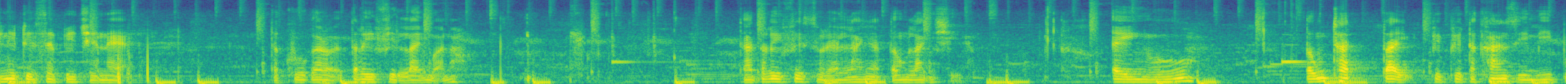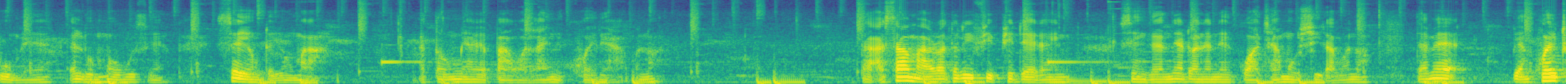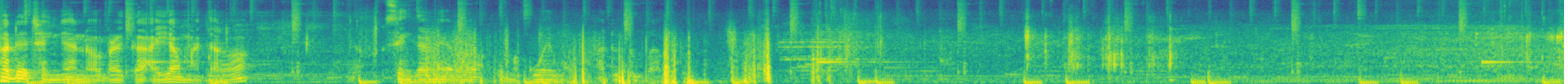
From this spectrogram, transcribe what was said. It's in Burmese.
ဒီနေ့တင်ဆက်ပေးခြင်းတဲ့တစ်ခုကတော့3 feet line ပါနော်ဒါ3 feet ဆိုတဲ့ line က3 line ရှိတယ်အိမ်ကို3ထပ်တိုက်ဖြစ်ဖြစ်တစ်ခန်းစီမီးပို့မယ်အဲ့လိုမဟုတ်ဘူးဆိုရင်စက်ရုံတရုံမှာအသုံးများတဲ့ power line ကိုခွဲတဲ့ဟာပေါ့နော်ဒါအစမှာတော့3 feet ဖြစ်တဲ့အတိုင်း single နဲ့တော့လည်းနည်းကွာခြားမှုရှိတာပေါ့နော်ဒါပေမဲ့ပြန်ခွဲထွက်တဲ့ချိန်ကျတော့ breaker အရောက်မှာကျတော့ single နဲ့တော့မကွဲဘူးအတူတူပါပဲ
